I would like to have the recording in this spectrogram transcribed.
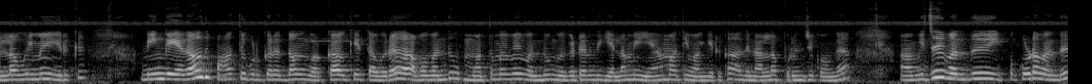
எல்லா உரிமையும் இருக்குது நீங்கள் ஏதாவது பார்த்து கொடுக்குறது தான் உங்கள் அக்காவுக்கே தவிர அவள் வந்து மொத்தமாகவே வந்து உங்ககிட்ட இருந்து எல்லாமே ஏமாற்றி வாங்கியிருக்கா. அது நல்லா புரிஞ்சுக்கோங்க. விஜய் வந்து இப்போ கூட வந்து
